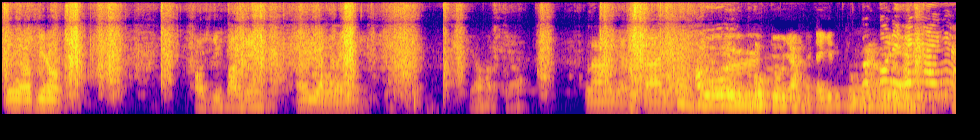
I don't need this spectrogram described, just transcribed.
เป็นยังไงโอ้ปลาบึกจะขึ้นมากินนะยีดอู้หุ่นหุ่นหุ่นนี่ไงครับกูเป็นอย่างที่นี่เอาพี่น้องเขากินความยังเอาเลี้ยงไว้นะเดี๋ยวครับเดี๋ยวปลาใหญ่ปลาใหญ่ตัวอย่างใจเย็นทุกอย่างตัวเด็กยังไงเนี่ย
